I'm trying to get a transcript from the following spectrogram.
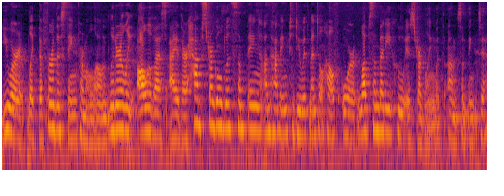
you are like the furthest thing from alone. Literally, all of us either have struggled with something um, having to do with mental health or love somebody who is struggling with um, something to,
